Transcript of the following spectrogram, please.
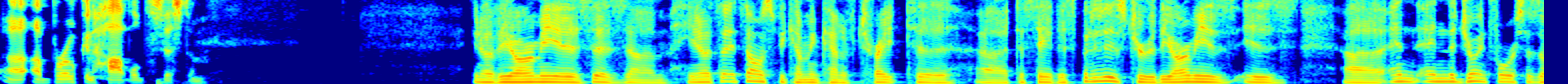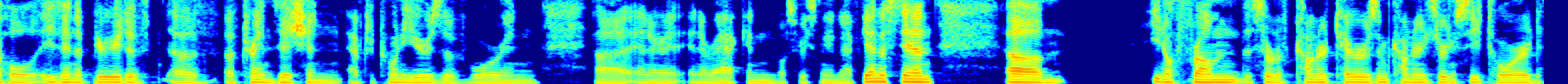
uh, a broken, hobbled system you know the army is as um, you know it's it's almost becoming kind of trite to uh, to say this, but it is true. The army is is uh, and and the joint force as a whole is in a period of of, of transition after 20 years of war in uh, in, in Iraq and most recently in Afghanistan. Um, you know, from the sort of counterterrorism, counterinsurgency toward,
